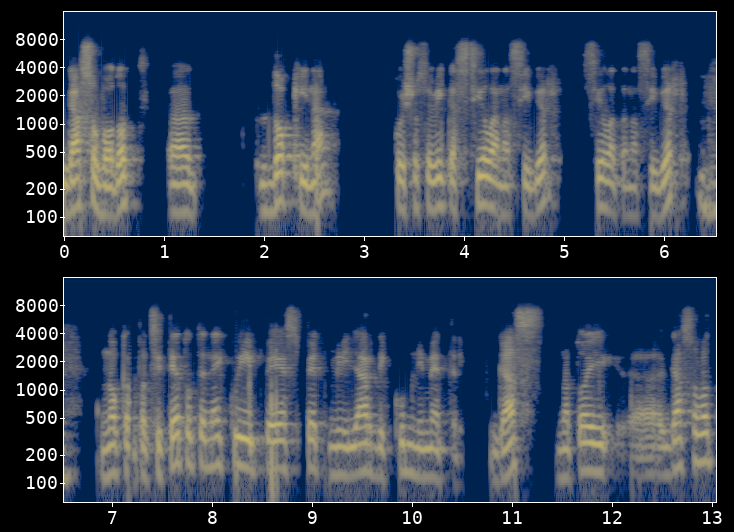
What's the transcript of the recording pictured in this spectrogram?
гасоводот а, до Кина, кој што се вика сила на Сибир, силата на Сибир, но капацитетот е некои 55 милиарди кубни метри газ на тој гасовод,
